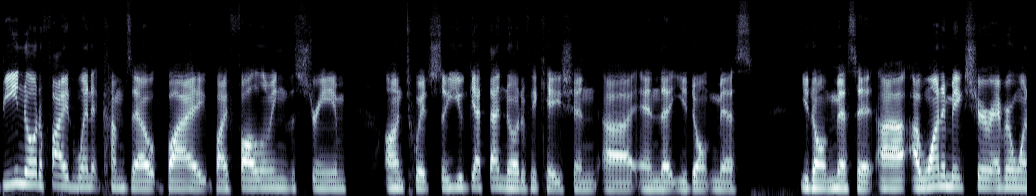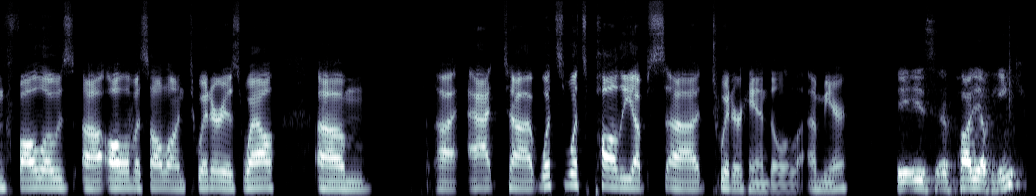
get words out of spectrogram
be notified when it comes out by by following the stream on Twitch, so you get that notification uh, and that you don't miss you don't miss it. Uh, I want to make sure everyone follows uh, all of us all on Twitter as well. Um, uh, at uh, what's what's PolyUp's uh, Twitter handle, Amir? It is uh, PolyUp Inc.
